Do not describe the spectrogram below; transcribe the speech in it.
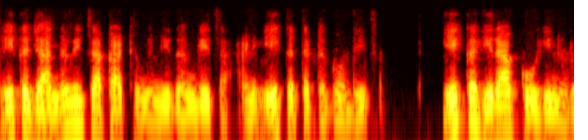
एक जान्हवीचा काठ म्हणजे गंगेचा आणि एक तट गोदेचा. एक हिरा कोहिनूर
